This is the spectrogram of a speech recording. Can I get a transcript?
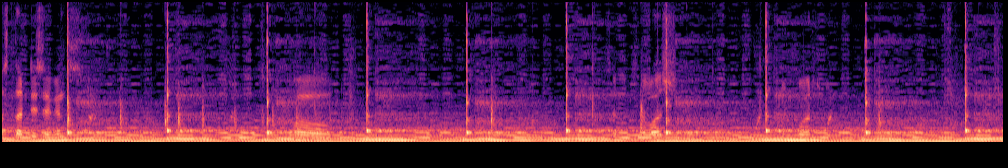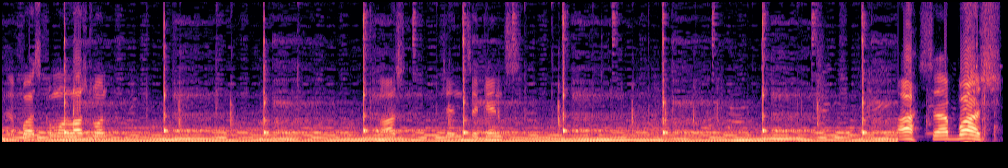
Last 30 seconds. Oh. Shabash. Super. Shabash, come on, last one. Last 10 seconds. Ah, Shabash.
